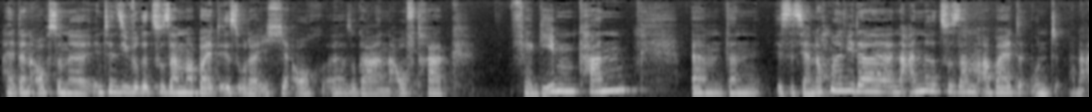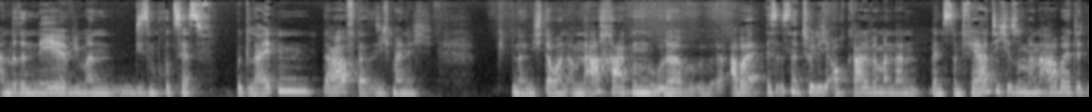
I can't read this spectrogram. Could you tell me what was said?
halt dann auch so eine intensivere Zusammenarbeit ist oder ich auch äh, sogar einen Auftrag vergeben kann, ähm, dann ist es ja nochmal wieder eine andere Zusammenarbeit und eine andere Nähe, wie man diesen Prozess begleiten darf. Also ich meine, ich, ich bin da nicht dauernd am Nachhaken mhm. oder, aber es ist natürlich auch gerade, wenn man dann, wenn es dann fertig ist und man arbeitet,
